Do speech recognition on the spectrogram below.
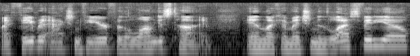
my favorite action figure for the longest time. And like I mentioned in the last video,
